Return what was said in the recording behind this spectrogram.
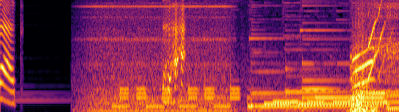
Red. Green.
